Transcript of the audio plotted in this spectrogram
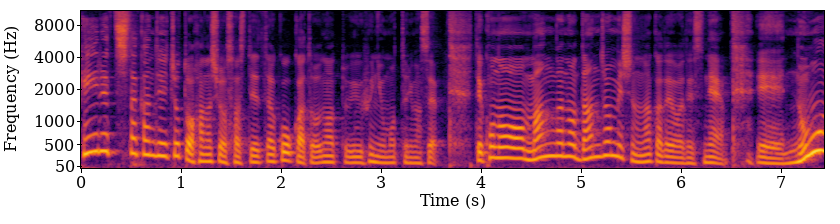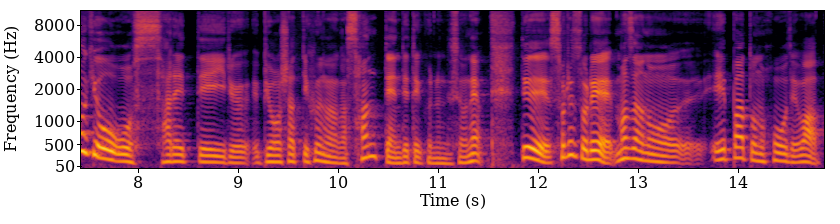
並列した感じでちょっとお話をさせていただこうかなという風に思っております。で、この漫画のダンジョン飯の中ではですね、えー、農業をされている描写っていう風なのが3点出てくるんですよね。で、それぞれ、まずあの、A パートの方では、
